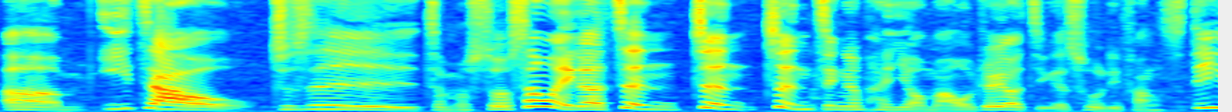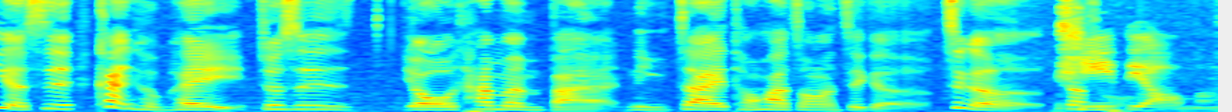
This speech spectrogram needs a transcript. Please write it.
嗯，依照就是怎么说，身为一个正正正经的朋友嘛，我觉得有几个处理方式。第一个是看可不可以就是。由他们把你在通话中的这个这个踢掉吗？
